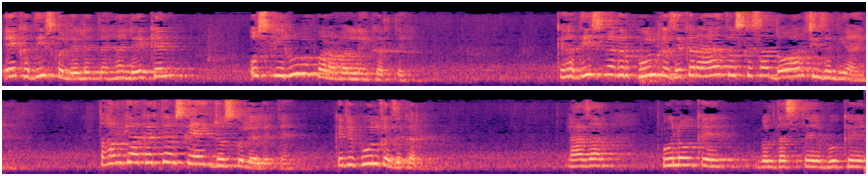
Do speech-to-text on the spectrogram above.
ایک حدیث کو لے لیتے ہیں، لیکن اس کی روح پر عمل نہیں کرتے۔ کہ حدیث میں اگر پھول کا ذکر آیا تو اس کے ساتھ دو اور چیزیں بھی آئی ہیں تو ہم کیا کرتے ہیں؟ اس کے ایک جز کو لے لیتے ہیں کہ جی پھول کا ذکر ہے۔ لہذا پھولوں کے گلدستے بوکے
